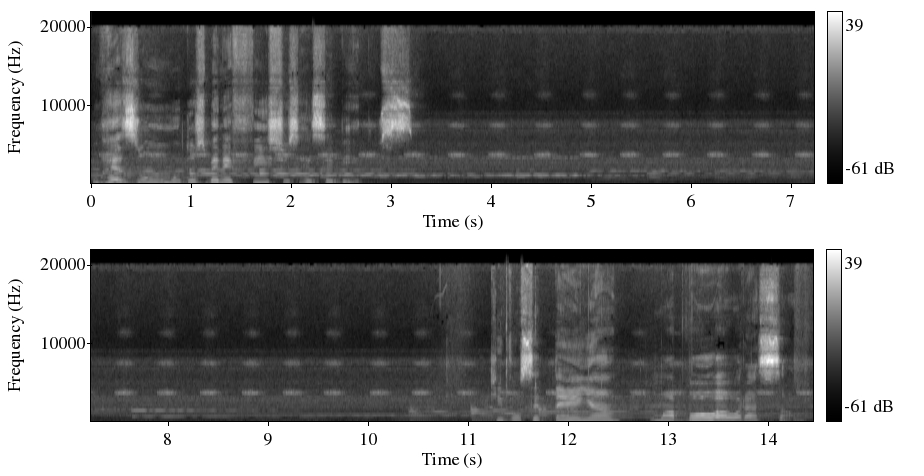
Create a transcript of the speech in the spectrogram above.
Um resumo dos benefícios recebidos. Que você tenha uma boa oração.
